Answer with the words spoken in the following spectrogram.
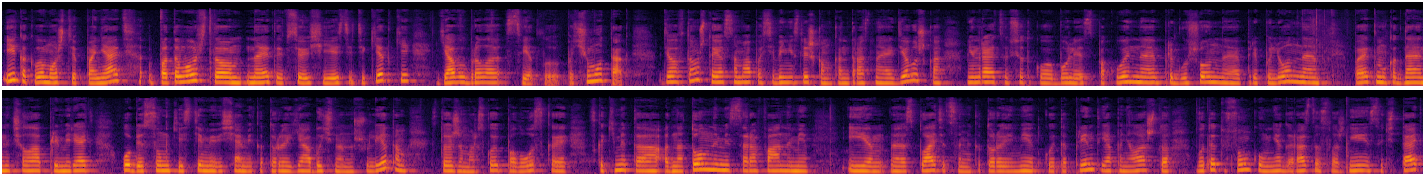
И, как вы можете понять, потому что на этой все еще есть этикетки, я выбрала светлую. Почему так? Дело в том, что я сама по себе не слишком контрастная девушка, мне нравится все такое более спокойное, приглушенное, припыленное, поэтому, когда я начала примерять обе сумки с теми вещами, которые я обычно ношу летом, с той же морской полоской, с какими-то однотонными сарафанами, и э, с платьицами, которые имеют какой-то принт, я поняла, что вот эту сумку мне гораздо сложнее сочетать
